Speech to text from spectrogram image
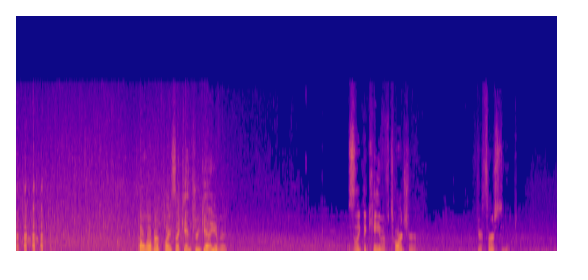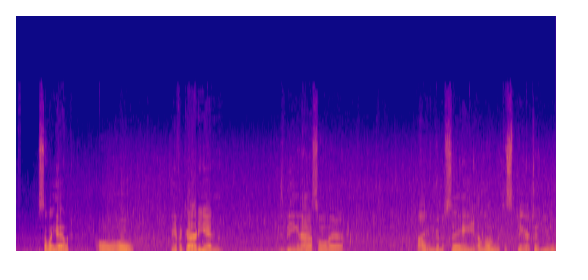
all over the place. I can't drink any of it. This is like the cave of torture. If you're thirsty. Is the way out? Oh, oh, we have a guardian. He's being an asshole there. I am going to say hello with the spear to you.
